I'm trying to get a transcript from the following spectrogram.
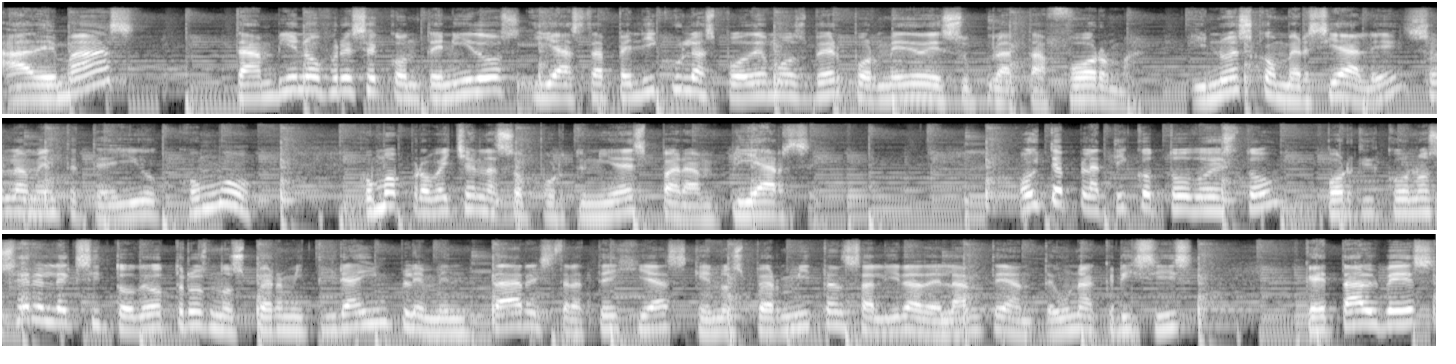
además también ofrece contenidos y hasta películas podemos ver por medio de su plataforma. Y no es comercial, ¿eh? solamente te digo cómo, cómo aprovechan las oportunidades para ampliarse. Hoy te platico todo esto porque conocer el éxito de otros nos permitirá implementar estrategias que nos permitan salir adelante ante una crisis que tal vez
